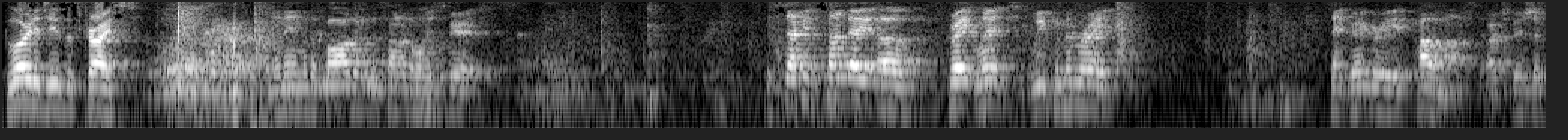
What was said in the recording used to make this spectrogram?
Glory to Jesus Christ. In the name of the Father, and the Son, and the Holy Spirit. The second Sunday of Great Lent, we commemorate St. Gregory Palamas, Archbishop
